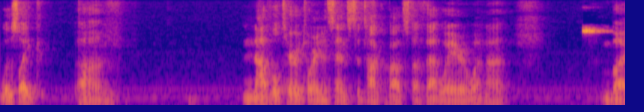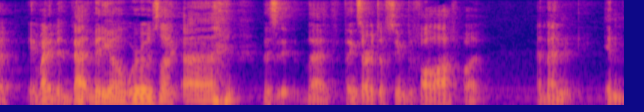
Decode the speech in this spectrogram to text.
was like um novel territory in a sense to talk about stuff that way or whatnot. But it might have been that video where it was like, uh, this that things started to seem to fall off, but and then in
